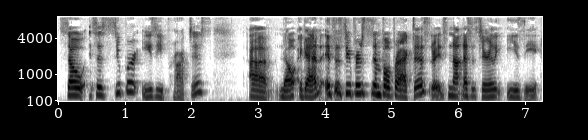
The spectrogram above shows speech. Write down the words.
So it's a super easy practice. Uh, no, again, it's a super simple practice. Right? It's not necessarily easy.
